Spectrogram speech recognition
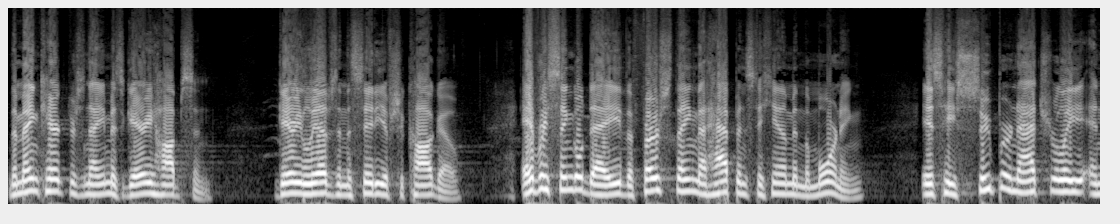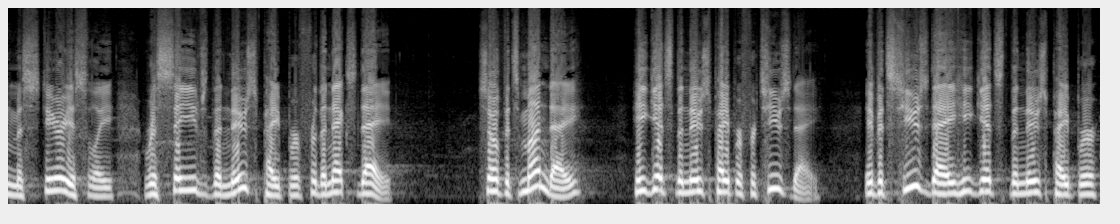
The main character's name is Gary Hobson. Gary lives in the city of Chicago. Every single day, the first thing that happens to him in the morning is he supernaturally and mysteriously receives the newspaper for the next day. So if it's Monday, he gets the newspaper for Tuesday. If it's Tuesday, he gets the newspaper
